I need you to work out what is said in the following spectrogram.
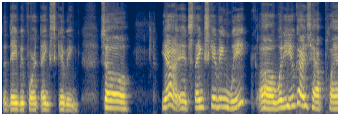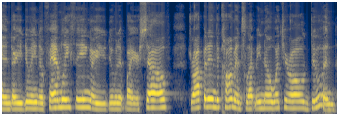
the day before Thanksgiving. So, yeah, it's Thanksgiving week. Uh, what do you guys have planned? Are you doing a family thing? Are you doing it by yourself? Drop it in the comments. Let me know what you're all doing.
